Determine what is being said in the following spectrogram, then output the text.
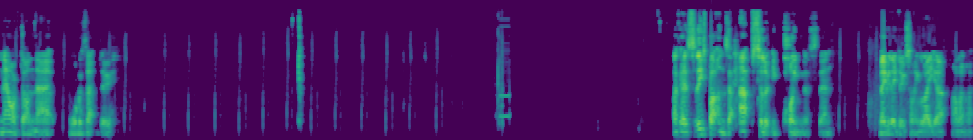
Now I've done that, what does that do? Okay, so these buttons are absolutely pointless then. Maybe they do something later, I don't know.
